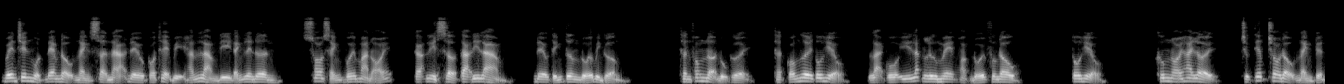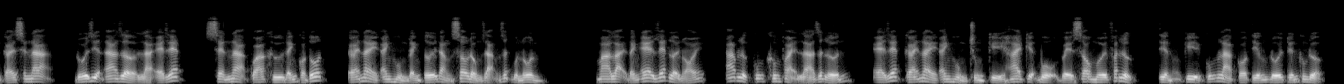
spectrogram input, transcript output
Bên trên một đem đậu nành sợ nạ đều có thể bị hắn làm đi đánh lên đơn, so sánh với mà nói, các lì sợ tạ đi làm, đều tính tương đối bình thường. Thần phong nợ nụ cười, thật có ngươi tôi hiểu, lại cố ý lắc lư mê hoặc đối phương đâu. Tôi hiểu, không nói hai lời, trực tiếp cho đậu nành tuyển cái sen nạ đối diện a giờ là ez sen nạ quá khứ đánh có tốt, cái này anh hùng đánh tới đằng sau đồng dạng rất buồn nôn. Mà lại đánh ez lời nói, áp lực cũng không phải là rất lớn ez cái này anh hùng trùng kỳ hai kiện bộ về sau mới phát lực, tiền kỳ cũng là có tiếng đối tuyến không được.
